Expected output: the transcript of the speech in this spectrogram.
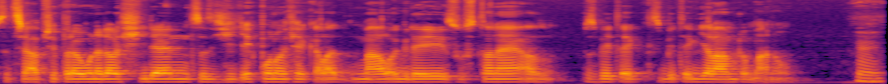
se třeba připravu na další den, co týče těch ponožek, ale málo kdy zůstane a zbytek, zbytek dělám doma. No. Hmm.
